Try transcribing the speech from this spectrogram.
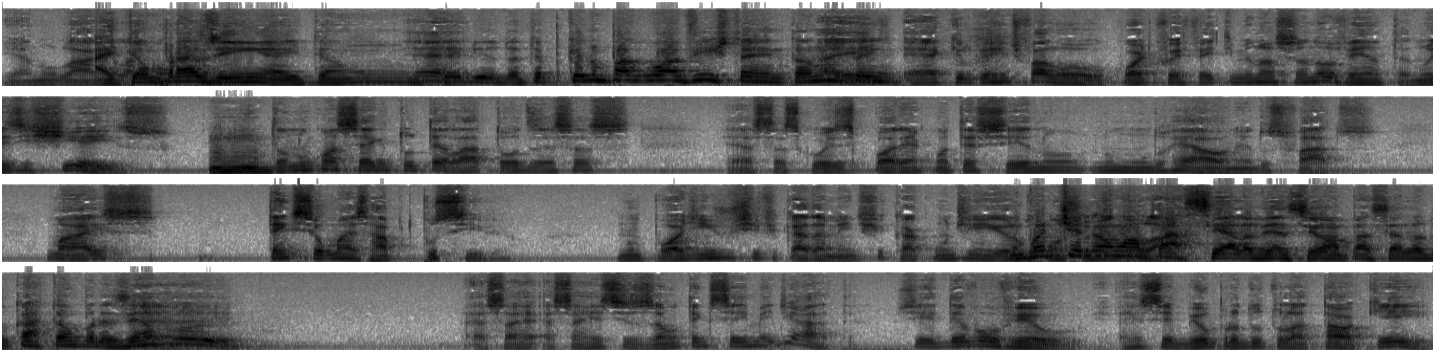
e anular. Aí tem um prazinho, aí tem um é. período. Até porque não pagou à vista, então não aí, tem. É aquilo que a gente falou. O código foi feito em 1990, não existia isso. Uhum. Então não consegue tutelar todas essas, essas coisas que podem acontecer no, no mundo real, né, dos fatos. Mas tem que ser o mais rápido possível. Não pode injustificadamente ficar com o dinheiro. Não pode chegar uma lá. parcela, vencer uma parcela do cartão, por exemplo. É, essa, essa rescisão tem que ser imediata. Se devolveu, recebeu o produto lá, tá ok,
